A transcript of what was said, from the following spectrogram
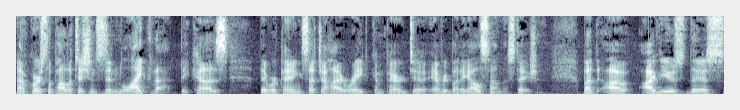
Now, of course, the politicians didn't like that because they were paying such a high rate compared to everybody else on the station. But uh, I've used this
